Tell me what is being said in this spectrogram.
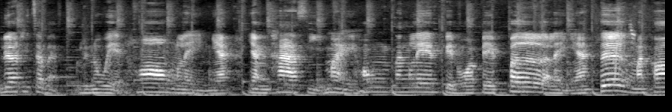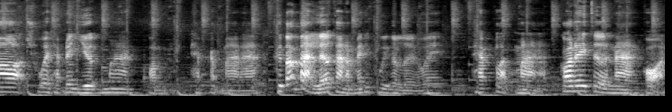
เลือกที่จะแบบรีโนเวทห้องอะไรอย่างเงี้ย อย่างทาสีใหม่ห้องนั่งเล่นเปลี่ยนวอลเปเปอร์อะไรเงี้ย ซึ่งมันก็ช่วยแท็บได้เยอะมากตอนแท็บกลับมานะ คือตั้งแต่เลิกกันไม่ได้คุยกันเลยเว้ย แท็บกลับมา ก็ได้เจอนางก่อน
